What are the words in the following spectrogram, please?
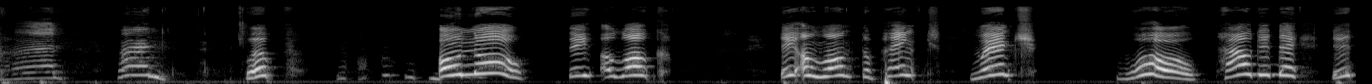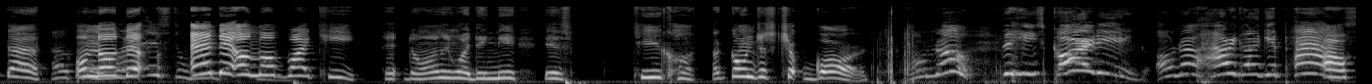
Run! Run! Well, oh no! They unlock. They unlocked the paint wrench. Whoa! How did they did that? Okay, Oh no! They the and they unlocked by key. The, the only one they need is key card. I'm going to just check guard. Oh no! He's guarding! Oh no, how are we gonna get Oh,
